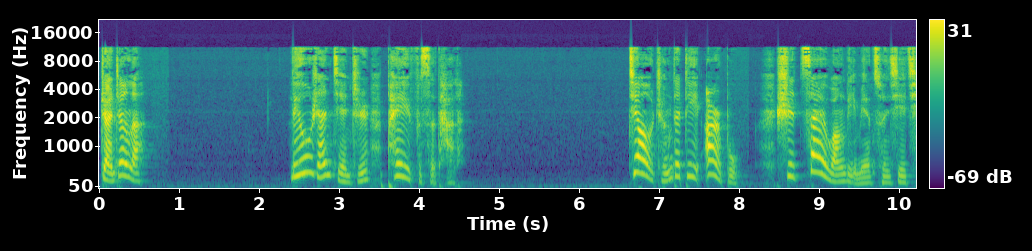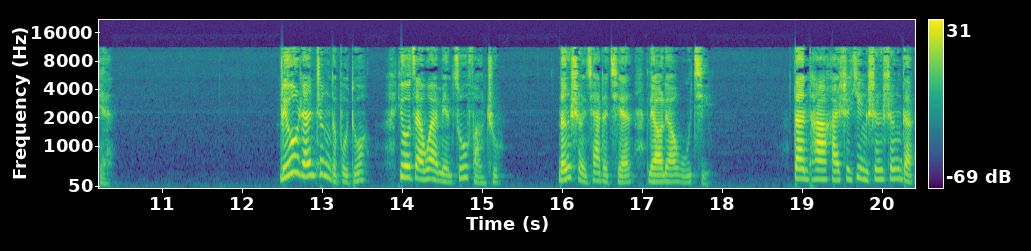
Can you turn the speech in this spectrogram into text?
转正了。”刘然简直佩服死他了。教程的第二步是再往里面存些钱。刘然挣的不多，又在外面租房住，能省下的钱寥寥无几。但他还是硬生生的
